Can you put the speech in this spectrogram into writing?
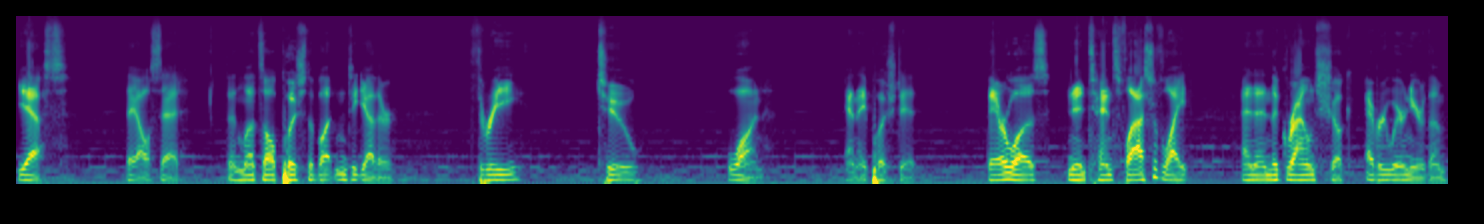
Yes, they all said. Then let's all push the button together. Three, two, one. And they pushed it. There was an intense flash of light, and then the ground shook everywhere near them.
